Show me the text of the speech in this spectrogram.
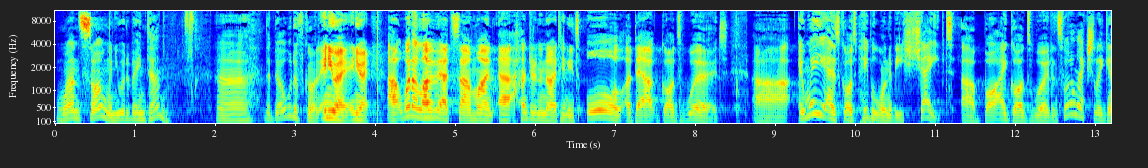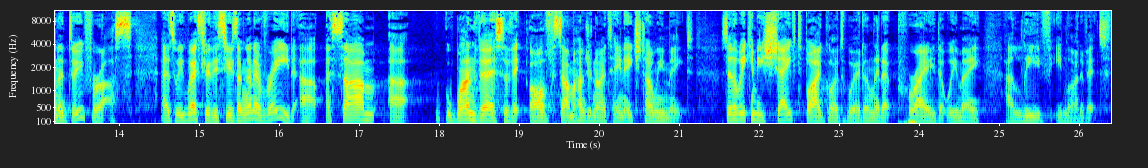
one song and you would have been done uh, the bell would have gone. Anyway, anyway, uh, what I love about Psalm 1, uh, 119, it's all about God's word. Uh, and we, as God's people, want to be shaped uh, by God's word. And so, what I'm actually going to do for us as we work through this series, I'm going to read a Psalm, one verse of, it, of Psalm 119 each time we meet, so that we can be shaped by God's word and let it pray that we may live in light of it.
